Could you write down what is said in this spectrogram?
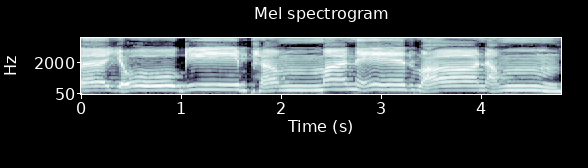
स योगी ब्रह्मनिर्वाणम्।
